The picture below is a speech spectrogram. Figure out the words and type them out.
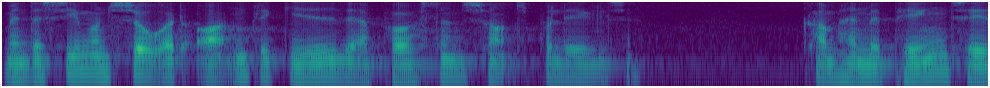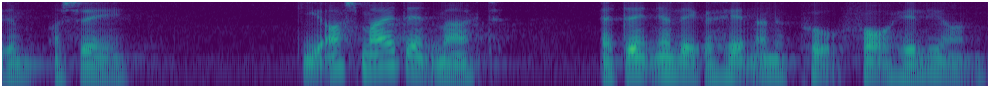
Men da Simon så, at ånden blev givet ved apostlenes håndspålæggelse, kom han med penge til dem og sagde, Giv også mig den magt, at den, jeg lægger hænderne på, får helligånden.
